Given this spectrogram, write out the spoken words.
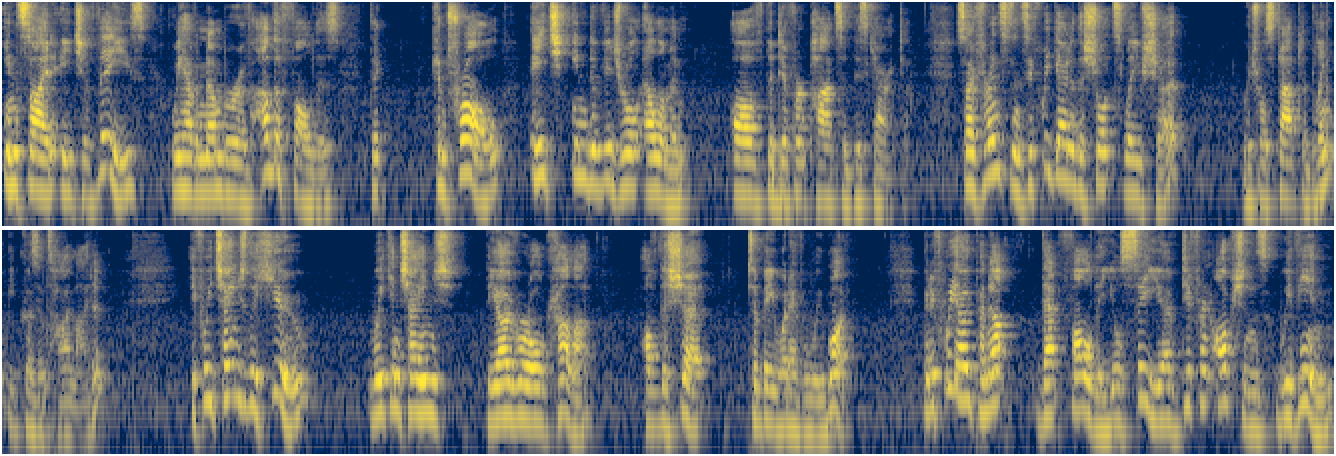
Inside each of these, we have a number of other folders that control each individual element of the different parts of this character. So for instance, if we go to the short sleeve shirt, which will start to blink because it's highlighted, if we change the hue, we can change the overall color of the shirt to be whatever we want. But if we open up that folder, you'll see you have different options within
